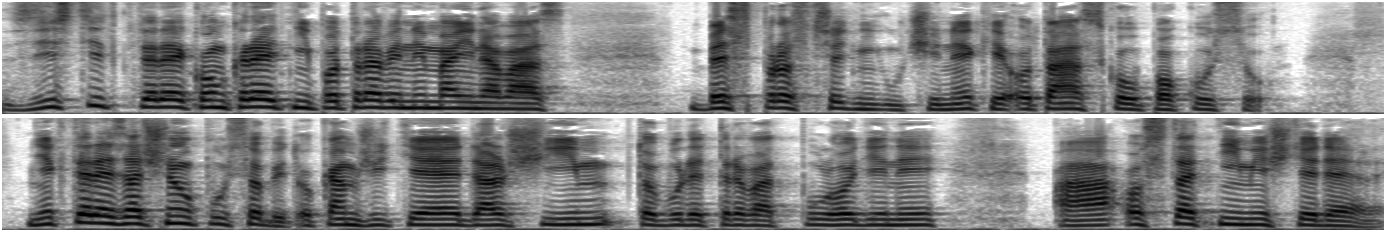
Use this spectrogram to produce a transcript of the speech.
Zjistit, které konkrétní potraviny mají na vás bezprostřední účinek, je otázkou pokusu. Některé začnou působit okamžitě, dalším to bude trvat půl hodiny a ostatním ještě déle.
